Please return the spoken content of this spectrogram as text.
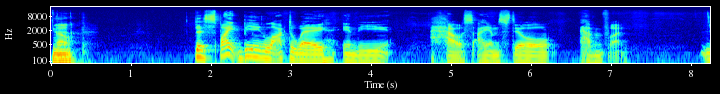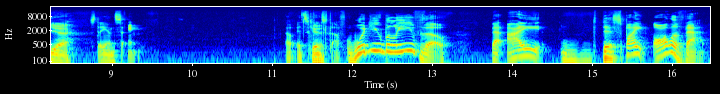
Yeah. No. Despite being locked away in the house, I am still having fun. Yeah. Stay insane. Oh, it's good Good. stuff. Would you believe though that I despite all of that,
